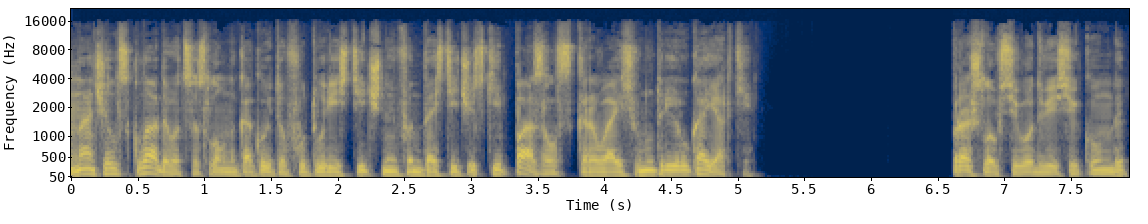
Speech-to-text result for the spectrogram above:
начал складываться, словно какой-то футуристичный фантастический пазл, скрываясь внутри рукоятки. Прошло всего две секунды,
